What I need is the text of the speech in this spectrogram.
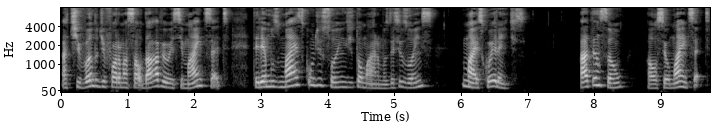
ativando de forma saudável esse mindset, teremos mais condições de tomarmos decisões mais coerentes. Atenção ao seu mindset!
